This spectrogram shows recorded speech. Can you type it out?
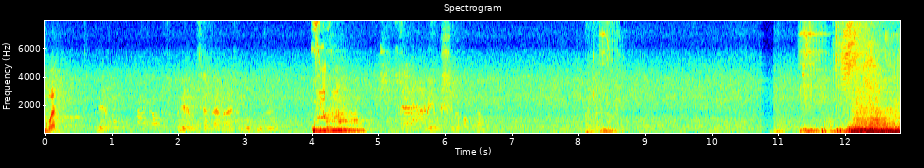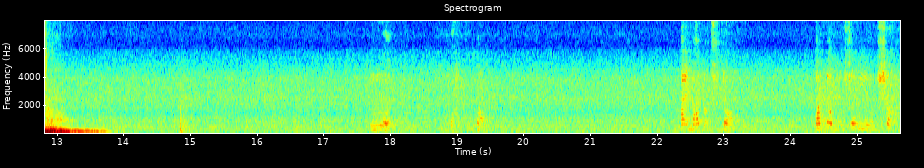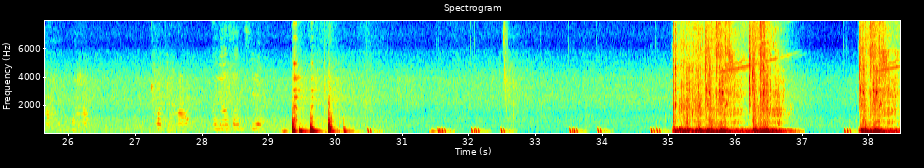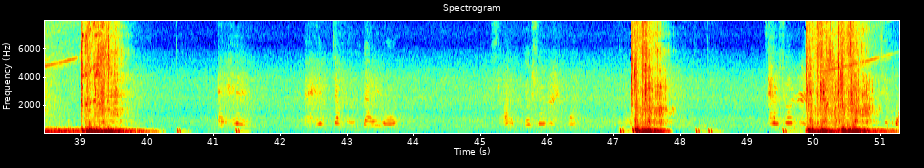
八九七九，那过年生意是好还是不好？超级好，二幺三七。哎嘿，哎嘿，这很加油。啥？你在说日语吗？猜说日语，听不懂。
